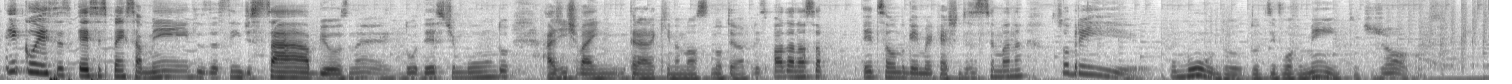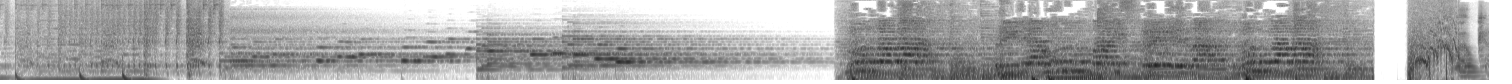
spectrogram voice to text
e com esses, esses pensamentos, assim, de sábios, né, do, deste mundo, a gente vai entrar aqui no, nosso, no tema principal da nossa edição do GamerCast dessa semana sobre o mundo do desenvolvimento de jogos.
